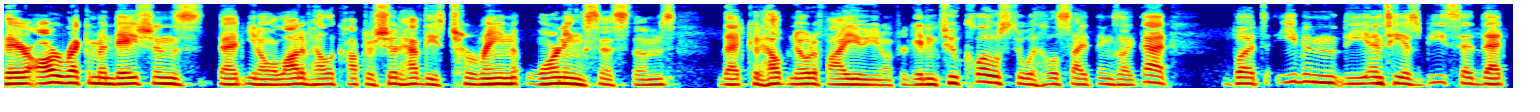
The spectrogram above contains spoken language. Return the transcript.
There are recommendations that, you know, a lot of helicopters should have these terrain warning systems that could help notify you, you know, if you're getting too close to a hillside, things like that. But even the NTSB said that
